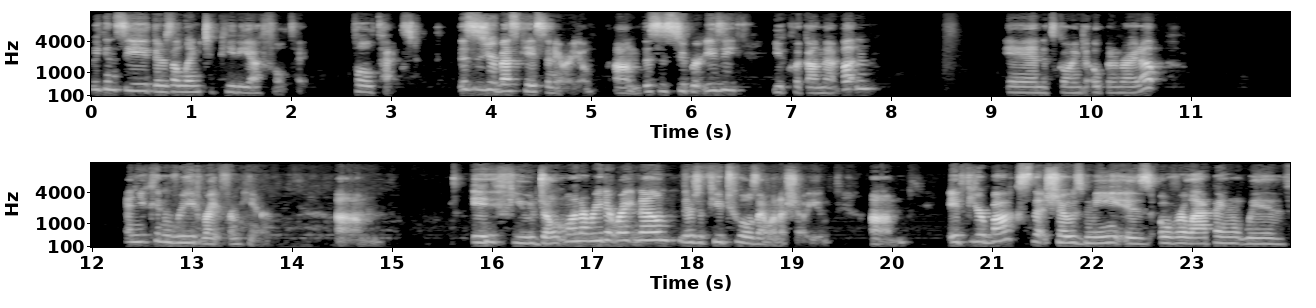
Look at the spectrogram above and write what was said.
we can see there's a link to PDF full, te full text. This is your best case scenario. Um, this is super easy. You click on that button and it's going to open right up and you can read right from here. Um, if you don't want to read it right now, there's a few tools I want to show you. Um, if your box that shows me is overlapping with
